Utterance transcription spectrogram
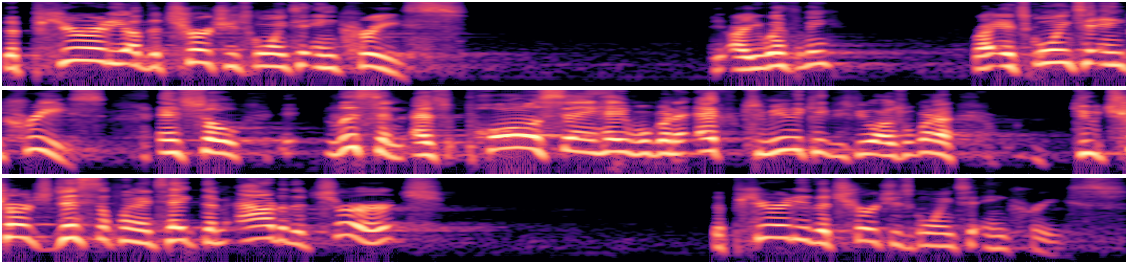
the purity of the church is going to increase. Are you with me? Right? It's going to increase. And so, listen, as Paul is saying, hey, we're going to excommunicate these people, as we're going to do church discipline and take them out of the church, the purity of the church is going to increase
